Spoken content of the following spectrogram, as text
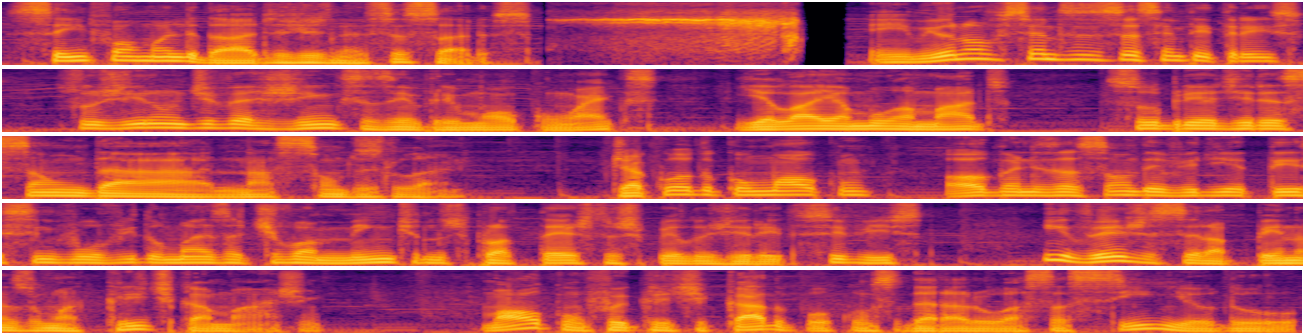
sem formalidades desnecessárias. Em 1963, surgiram divergências entre Malcolm X e Elijah Muhammad sobre a direção da Nação do Islã. De acordo com Malcolm, a organização deveria ter se envolvido mais ativamente nos protestos pelos direitos civis, em vez de ser apenas uma crítica à margem. Malcolm foi criticado por considerar o assassínio do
